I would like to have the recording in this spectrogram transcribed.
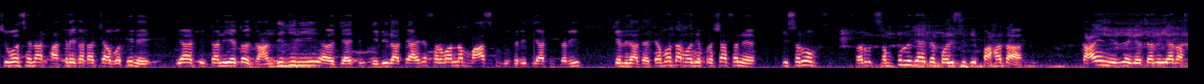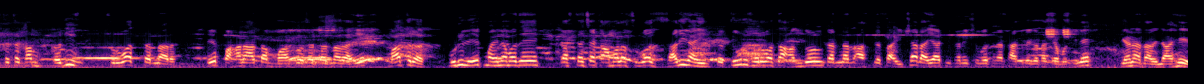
शिवसेना ठाकरे गटाच्या वतीने या ठिकाणी एक गांधीगिरी जी आहे ती केली जाते आणि सर्वांना मास्क वितरित या ठिकाणी केले जाते त्यामुळे त्यामध्ये प्रशासन ही सर्व सर्व संपूर्ण जी आहे परिस्थिती पाहता काय निर्णय घेताना या रस्त्याचं काम कधी सुरुवात करणार. हे पाहणं आता महत्त्वाचं ठरणार आहे. मात्र पुढील एक महिन्यामध्ये रस्त्याच्या कामाला सुरुवात झाली नाही तर तीव्र स्वरूपाचा आंदोलन करणार असल्याचा इशारा या ठिकाणी शिवसेना ठाकरे गटाच्या वतीने देण्यात आलेला आहे.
